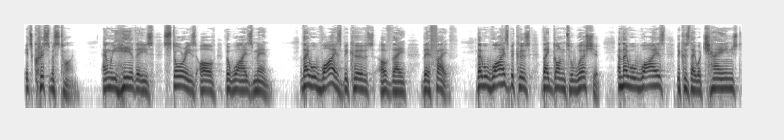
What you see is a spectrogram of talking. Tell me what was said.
it's Christmas time and we hear these stories of the wise men. They were wise because of they, their faith. They were wise because they'd gone to worship. And they were wise because they were changed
